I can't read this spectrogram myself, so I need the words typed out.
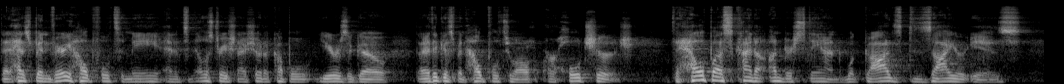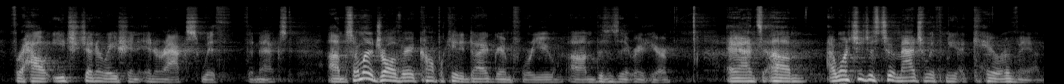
that has been very helpful to me, and it's an illustration I showed a couple years ago that I think has been helpful to our, our whole church to help us kind of understand what God's desire is for how each generation interacts with the next. Um, so I'm going to draw a very complicated diagram for you. Um, this is it right here. And um, I want you just to imagine with me a caravan.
